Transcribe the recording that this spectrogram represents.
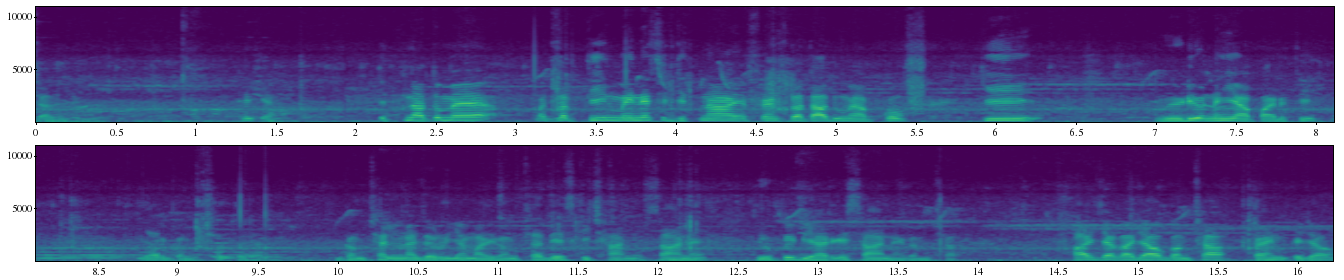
चल देंगे। ठीक है। इतना तो मैं मतलब तीन महीने से जितना फ्रेंड्स बता दूँ मैं आपको कि वीडियो नहीं आ पा रही थी। यार गमछा तो यार गमछा लेना ज़रूरी है हमारी गमछा देश की छान शान है यूपी बिहार की शान है गमछा। हर जगह जाओ गमछा पहन के जाओ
